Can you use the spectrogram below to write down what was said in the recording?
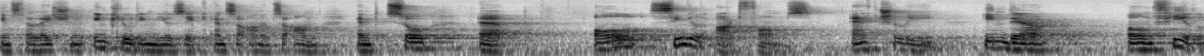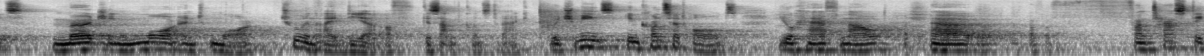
installation including music and so on and so on. And so uh, all single art forms actually in their own fields merging more and more to an idea of Gesamtkunstwerk, which means in concert halls you have now uh, fantastic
